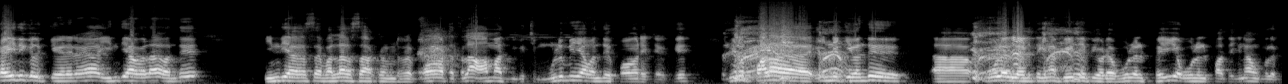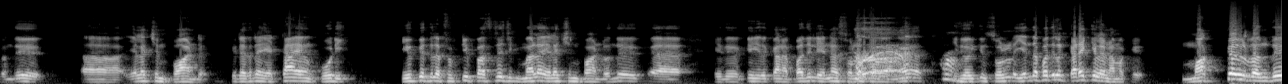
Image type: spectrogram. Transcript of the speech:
கைதுகளுக்கு எதிராக இந்தியாவில் வந்து இந்திய அரச வல்லரசாக்குன்ற போராட்டத்தில் ஆம் ஆத்மி கட்சி முழுமையா வந்து போராடிட்டு இருக்கு. இன்னும் பல இன்னைக்கு வந்து ஆஹ், ஊழல் எடுத்தீங்கன்னா பிஜேபியோட ஊழல் பெரிய ஊழல் பார்த்தீங்கன்னா உங்களுக்கு வந்து எலெக்ஷன் பாண்டு கிட்டத்தட்ட எட்டாயிரம் கோடி. யுத்தத்துல ஃபிஃப்டி பர்சன்டேஜ்க்கு மேல எலெக்ஷன் பாண்ட் வந்து ஆஹ், இதுக்கு இதுக்கான பதில் என்ன சொல்ல போறாங்க இது வரைக்கும் சொல்ல எந்த பதிலும் கிடைக்கல நமக்கு. மக்கள் வந்து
